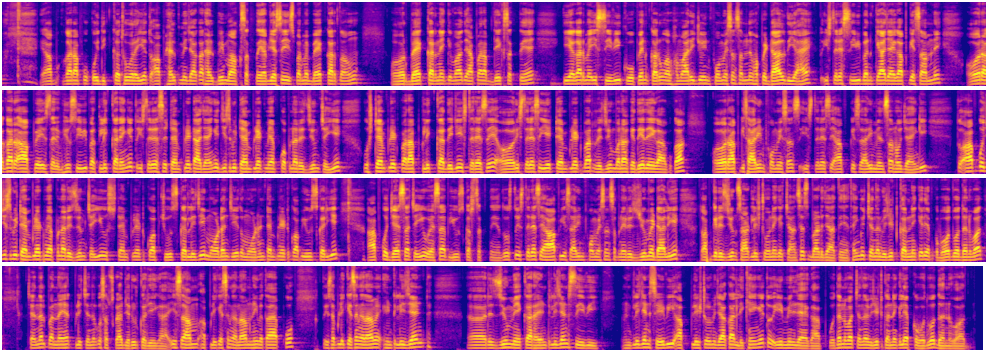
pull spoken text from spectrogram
आप, अगर आपको कोई दिक्कत हो रही है तो आप हेल्प में जाकर हेल्प भी मांग सकते हैं। अब जैसे इस पर मैं बैक करता हूँ। और बैक करने के बाद यहाँ पर आप देख सकते हैं कि अगर मैं इस सीवी को ओपन करूँ, अब हमारी जो इन्फॉर्मेशन हमने वहाँ पे डाल दिया है तो इस तरह सीवी बन के आ जाएगा आपके सामने। और अगर आप इस तरह व्यू सीवी पर क्लिक करेंगे तो इस तरह से टेम्पलेट आ जाएँगे। जिस भी टेम्पलेट में आपको अपना रिज्यूम चाहिए, उस टेम्पलेट पर आप क्लिक कर दीजिए इस तरह से, और इस तरह से ये टेम्पलेट पर रिज्यूम बना के दे देगा आपका। और आपकी सारी इन्फॉर्मेशंस इस तरह से आपकी सारी मेंशन हो जाएँगी। तो आपको जिस भी टेम्पलेट में अपना रिज्यूम चाहिए, उस टेम्पलेट को आप चूज़ कर लीजिए। मॉडर्न चाहिए तो मॉडर्न टेम्पलेट को आप यूज़ करिए। आपको जैसा चाहिए वैसा आप यूज़ कर सकते हैं। दोस्तों, इस तरह से आप ये सारी इन्फॉर्मेशन अपने रिज्यूम में डालिए तो आपके रिज्यूम शार्ट लिस्ट होने के चांसेस बढ़ जाते हैं। थैंक यू चैनल विज़िट करने के लिए आपका बहुत बहुत धन्यवाद। चैनल पर नए हैं प्लीज़ चैनल को सब्सक्राइब ज़रूर करिएगा। इस हम अप्लीकेशन का नाम नहीं बताया आपको तो इस अप्लीकेशन का नाम है इंटेलिजेंट रिज्यूम मेकर है। इंटेलिजेंट सी इंटेलिजेंट से भी आप प्ले स्टोर में जाकर लिखेंगे तो ये मिल जाएगा आपको। धन्यवाद। चैनल विज़िट करने के लिए आपका बहुत बहुत धन्यवाद।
